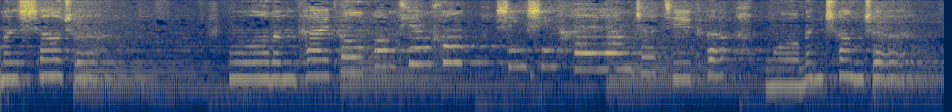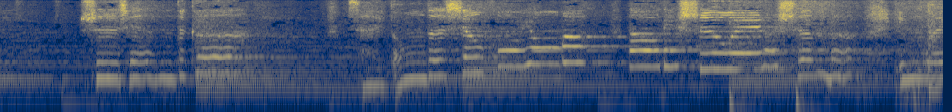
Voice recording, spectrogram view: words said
们笑着我们抬头望天空星星还亮着几颗我们唱着时间的歌才懂得相互拥抱到底是为了什么？因为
